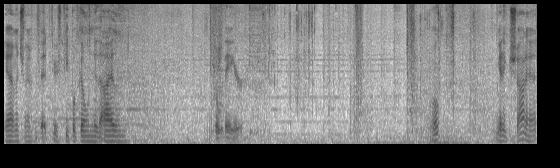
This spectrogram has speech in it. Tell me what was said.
Yeah, I'm trying to bet there's people going to the island. Go there. Oh, I'm getting shot at.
